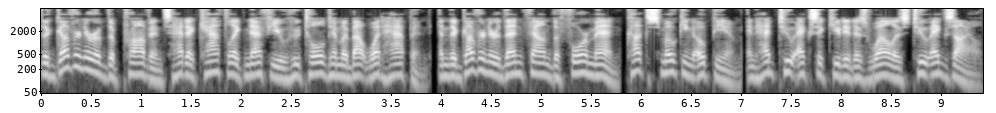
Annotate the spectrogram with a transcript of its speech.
The governor of the province had a Catholic nephew who told him about what happened, and the governor then found the four men caught smoking opium and had two executed as well as two exiled.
